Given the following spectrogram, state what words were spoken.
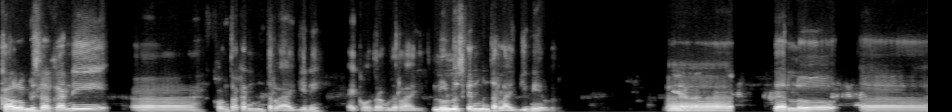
kalau misalkan nih eh kontrak kan bentar lagi nih. Eh kontrak bentar lagi. Lulus kan bentar lagi nih lo. Iya. Eh, dan lo eh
